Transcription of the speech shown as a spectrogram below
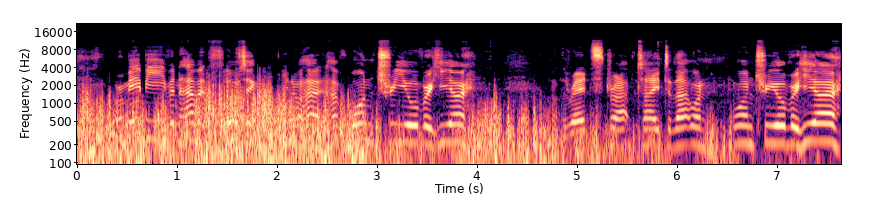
Or maybe even have it floating, you know have one tree over here, have the red strap tied to that one, one tree over here,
